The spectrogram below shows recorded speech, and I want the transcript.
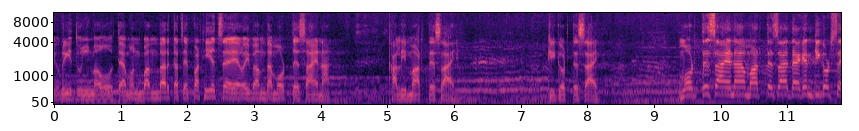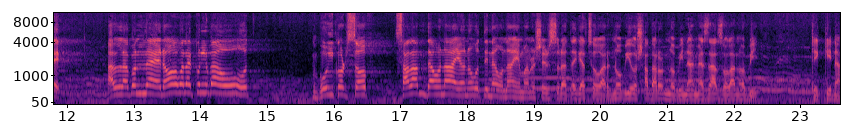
ইউরিদুল মাউত। এমন বান্দার কাছে পাঠিয়েছে, ওই বান্দা মরতে চায় না, খালি মারতে চায়। কি করতে চায়? মরতে চায় না, মারতে চায়। দেখেন কি করছে। আল্লাহ বললেন, ও মালাকুল মাউত, ভুল করছ। সালাম দাও নাই অনুমতি নাও না নাই মানুষের সুরাতে গেছো, আর নবীও সাধারণ নবী না, মেজাজ ওলা নবী। ঠিক কি না?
